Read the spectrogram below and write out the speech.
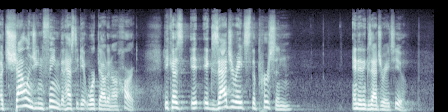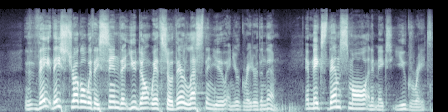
a challenging thing that has to get worked out in our heart because it exaggerates the person and it exaggerates you. They, they struggle with a sin that you don't with, so they're less than you and you're greater than them. It makes them small and it makes you great.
